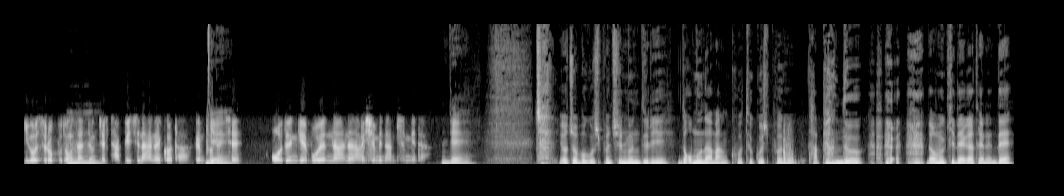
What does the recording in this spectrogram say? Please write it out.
이것으로 부동산 음. 정책 잡히지는 않을 거다. 그럼 도대체 네. 얻은 게 뭐였나 하는 아쉬움이 남습니다. 네. 자, 여쭤보고 싶은 질문들이 너무나 많고 듣고 싶은 답변도 너무 기대가 되는데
